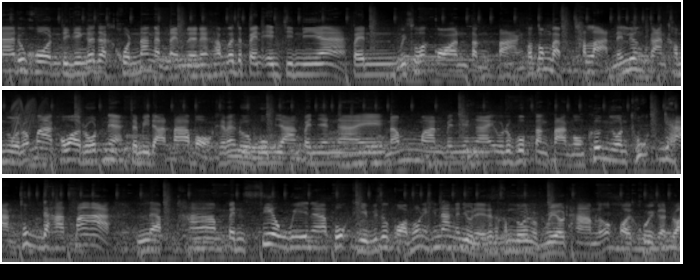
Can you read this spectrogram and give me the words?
นะทุกคนจริงๆก็จะคนนั่งกันเต็มเลยนะครับ ก็จะเป็นเอนจิเนียร์เป็นวิศวกรต่างๆเขาต้องแบบฉลาดในเรื่องการคำนวณมากๆเพราะว่ารถเนี่ยจะมี Data บอกใช่ไหมอุณหภูมิยางเป็นยังไง น้ำมันเป็นยังไงอุณหภูมิต่างๆ ของเครื่องยนต์ทุกอย่างทุก Data แลบไทม์เป็นเสี้ยววินะครับพวกทีมวิศวกรพวกนี้ที่นั่งกันอยู่เนี่ยจะคำนวณแบบเรียลไทม์แล้วก็คอยคุยกับไดร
